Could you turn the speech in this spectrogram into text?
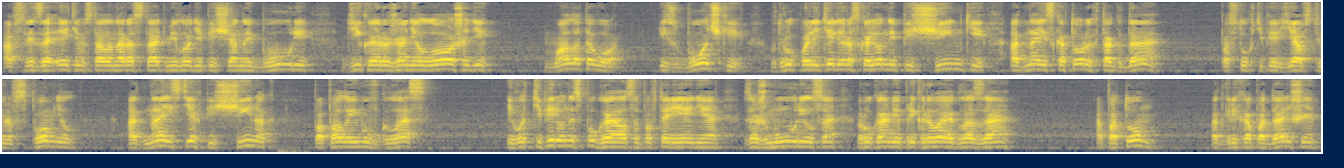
а вслед за этим стала нарастать мелодия песчаной бури, дикое ржание лошади – Мало того, из бочки вдруг полетели раскаленные песчинки, одна из которых тогда, пастух теперь явственно вспомнил, одна из тех песчинок попала ему в глаз. И вот теперь он испугался повторения, зажмурился, руками прикрывая глаза. А потом, от греха подальше,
